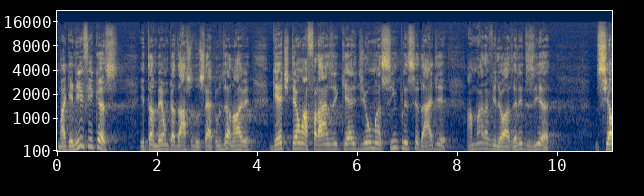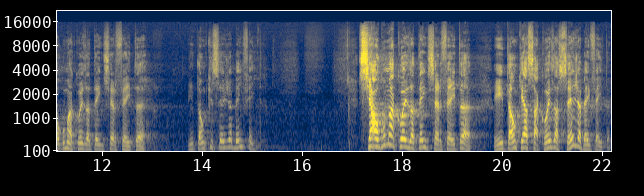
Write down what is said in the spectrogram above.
magníficas e também um pedaço do século XIX. Goethe tem uma frase que é de uma simplicidade maravilhosa. Ele dizia: se alguma coisa tem de ser feita, então que seja bem feita. Se alguma coisa tem de ser feita, então que essa coisa seja bem feita.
